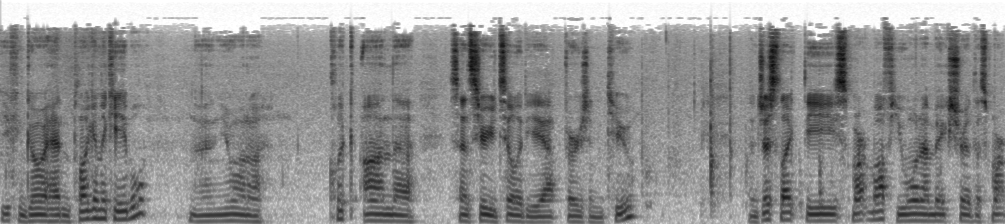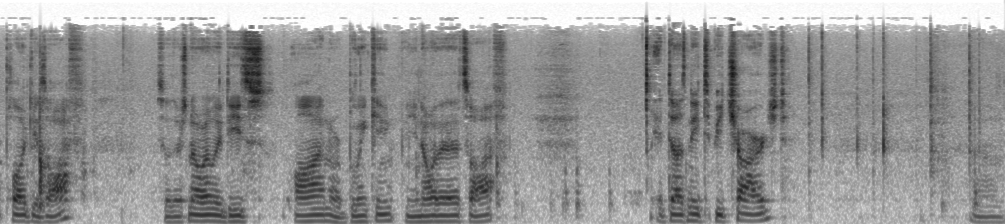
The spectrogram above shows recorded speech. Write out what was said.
you can go ahead and plug in the cable and you want to click on the Sensear Utility app version 2 and just like the Smart Muff you want to make sure the Smart Plug is off so there's no LEDs on or blinking. You know that it's off. It does need to be charged. Um,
